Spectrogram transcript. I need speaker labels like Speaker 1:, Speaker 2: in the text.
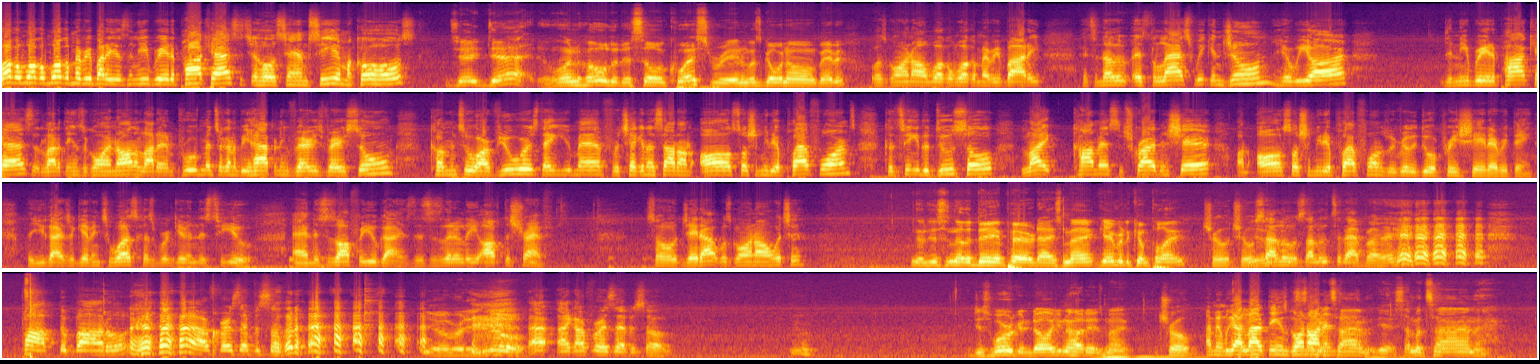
Speaker 1: Welcome, welcome, welcome, everybody. It's the Inebriated Podcast. It's your host, Sam C, and my co host.
Speaker 2: J Dad, one hold of the soul equestrian. What's going on, baby?
Speaker 1: What's going on? Welcome, welcome, everybody. It's another, it's the last week in June. Here we are. The Inebriated Podcast. A lot of things are going on. A lot of improvements are going to be happening very, very soon. Coming to our viewers, thank you, man, for checking us out on all social media platforms. Continue to do so. Like, comment, subscribe, and share on all social media platforms. We really do appreciate everything that you guys are giving to us because we're giving this to you. And this is all for you guys. This is literally off the strength. So, J what's going on with you?
Speaker 2: You know, just another day in paradise, man. Can't really complain.
Speaker 1: True, true.
Speaker 2: Yeah.
Speaker 1: Salute, salute to that, brother. Pop the bottle. our first episode.
Speaker 2: You already know.
Speaker 1: Uh, like our first episode. Hmm.
Speaker 2: Just working, dog. You know how it is, man.
Speaker 1: True. I mean, we got a lot of things going on. In,
Speaker 2: Summertime, yeah, summertime.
